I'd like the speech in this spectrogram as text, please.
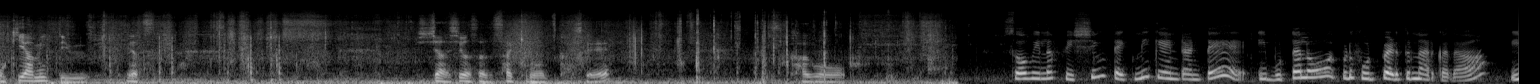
オキアミっていうやつじゃあシアさんさっきのを使してカゴを సో వీళ్ళ ఫిషింగ్ టెక్నిక్ ఏంటంటే ఈ బుట్టలో ఇప్పుడు ఫుడ్ పెడుతున్నారు కదా ఈ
